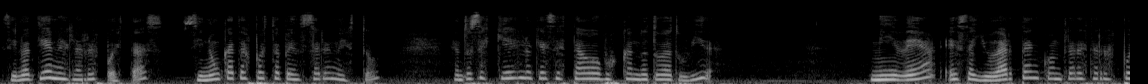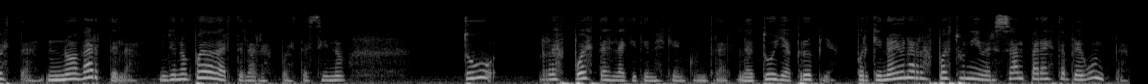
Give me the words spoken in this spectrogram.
Si no tienes las respuestas, si nunca te has puesto a pensar en esto, entonces, ¿qué es lo que has estado buscando toda tu vida? Mi idea es ayudarte a encontrar esta respuesta, no dártela. Yo no puedo darte la respuesta, sino tu respuesta es la que tienes que encontrar, la tuya propia porque no hay una respuesta universal para esta pregunta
